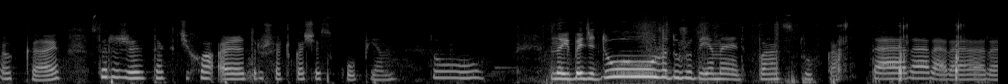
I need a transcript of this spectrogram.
Okej. Sorry, że tak cicho, ale troszeczkę się skupiam. Tu. No i będzie dużo, dużo diamentów. Ponad stówka. Tararara.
